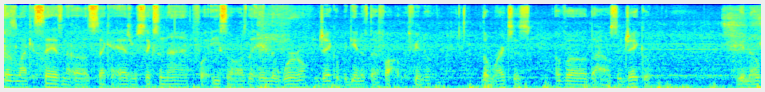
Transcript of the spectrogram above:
Because, like it says in the uh, second Ezra 6 and 9, for Esau is the end of the world, Jacob beginneth that followeth, you know. The righteous of uh, the house of Jacob, you know.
